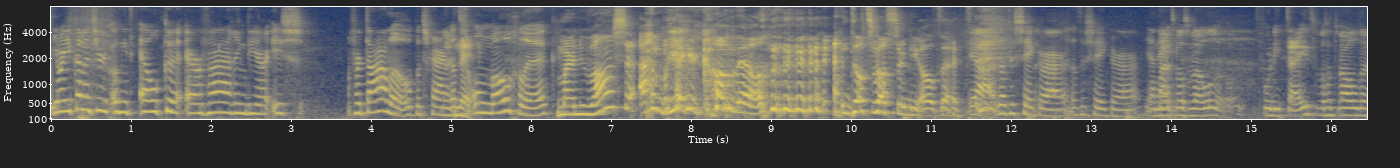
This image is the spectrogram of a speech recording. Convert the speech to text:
Ja, maar je kan natuurlijk ook niet elke ervaring die er is vertalen op het scherm. Dat Nee. is onmogelijk. Maar nuance aanbrengen kan wel. en dat was er niet altijd. Ja, dat is zeker waar. Dat is zeker waar. Ja, nee. Maar het was wel, voor die tijd was het wel eh,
